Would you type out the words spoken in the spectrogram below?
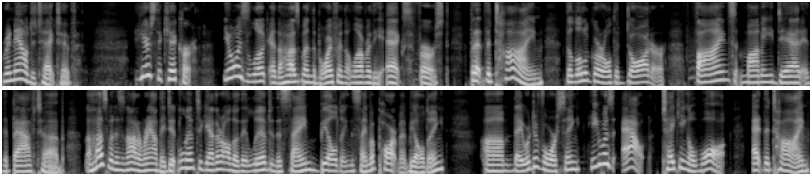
renowned detective, here's the kicker. You always look at the husband, the boyfriend, the lover, the ex first. But at the time, the little girl, the daughter, finds mommy dead in the bathtub. The husband is not around. They didn't live together, although they lived in the same building, the same apartment building. Um, they were divorcing. He was out taking a walk at the time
